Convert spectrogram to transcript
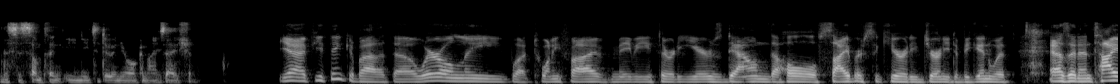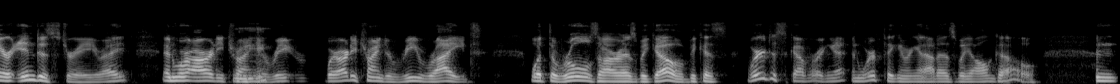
This is something you need to do in your organization. Yeah, if you think about it though, we're only what 25, maybe 30 years down the whole cybersecurity journey to begin with as an entire industry, right? And we're already trying mm-hmm. to re- we're already trying to rewrite what the rules are as we go because we're discovering it and we're figuring it out as we all go. And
